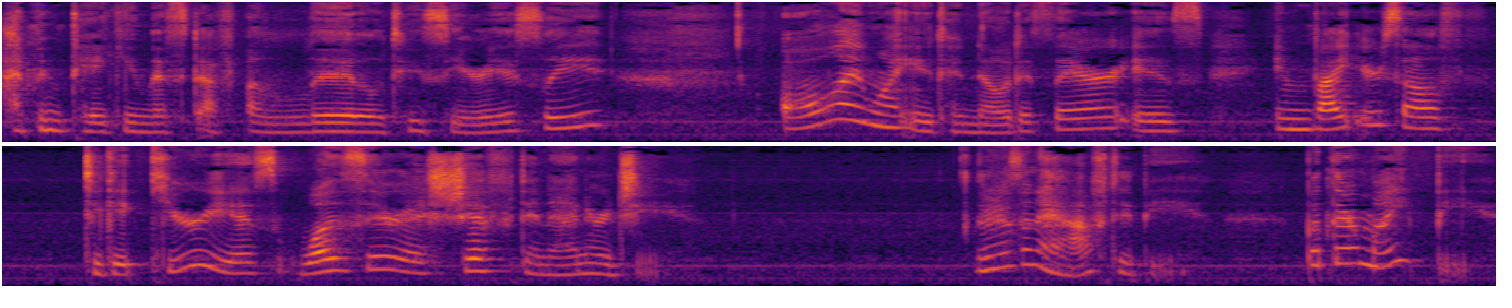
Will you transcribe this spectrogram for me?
i've been taking this stuff a little too seriously. All i want you to notice there is invite yourself to get curious was there a shift in energy? There doesn't have to be but there might be.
